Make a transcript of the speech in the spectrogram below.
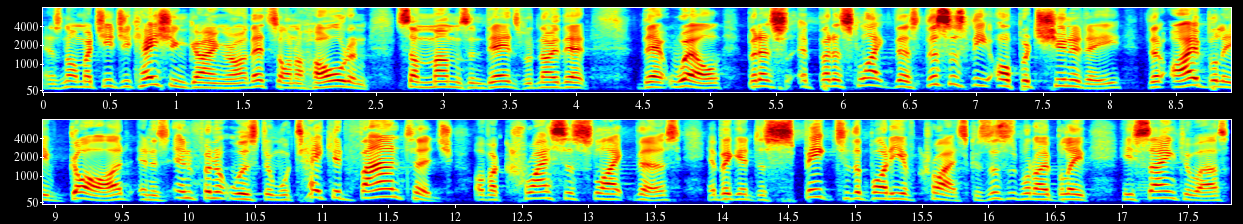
and there's not much education going on. That's on a hold, and some mums and dads would know that that well. But it's but it's like this. This is the opportunity that I believe God, in His infinite wisdom, will take advantage of a crisis like this and begin to speak to the body of Christ. Because this is what I believe He's saying to us.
